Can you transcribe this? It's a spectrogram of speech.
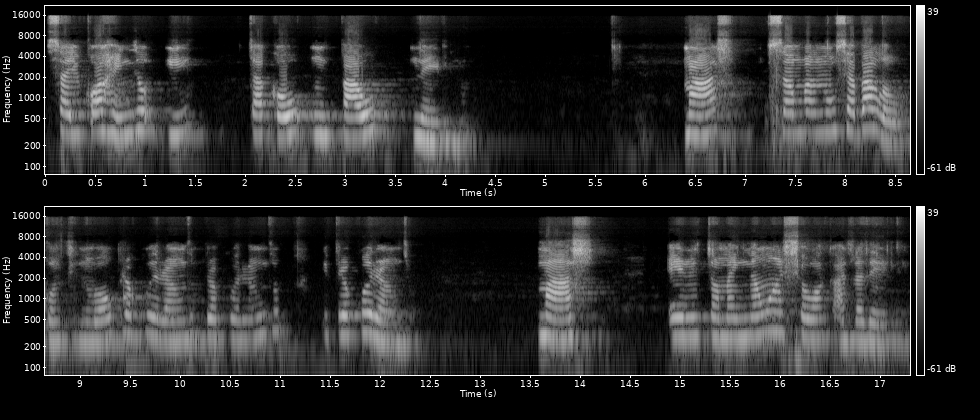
saiu correndo e tacou um pau nele. Mas Samba não se abalou, continuou procurando, procurando e procurando. Mas ele também não achou a casa dele.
